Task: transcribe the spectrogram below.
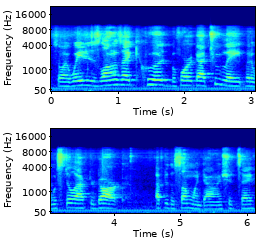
So I waited as long as I could before it got too late, but it was still after dark. After the sun went down, I should say.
